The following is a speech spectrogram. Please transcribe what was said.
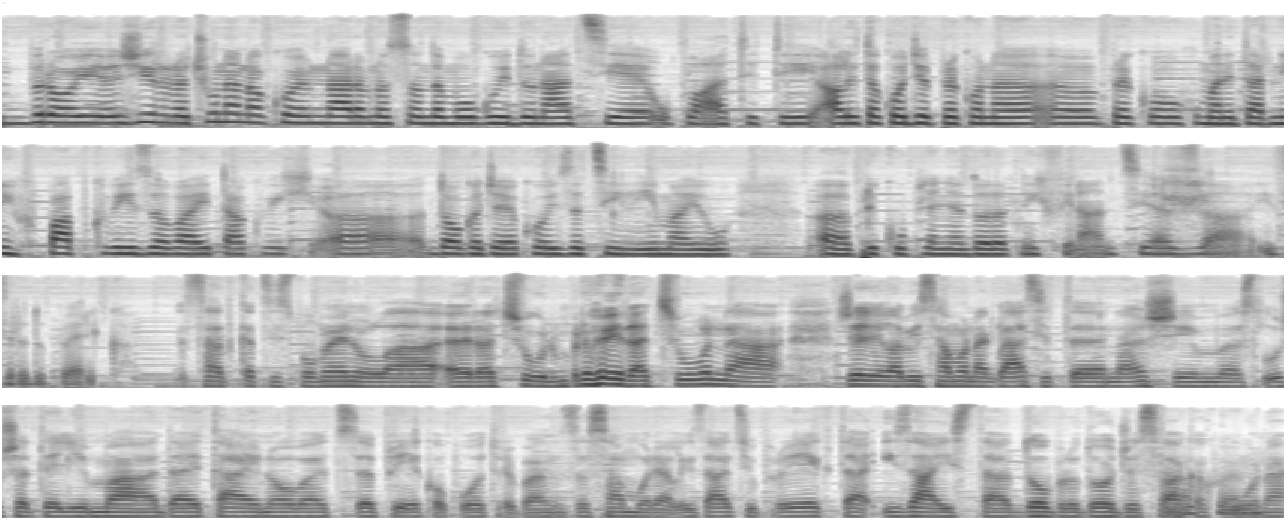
broj žiro računa na kojem naravno se onda mogu i donacije uplatiti, ali također preko, na, preko humanitarnih pub kvizova i takvih događaja koji za cilj imaju prikupljanje dodatnih financija za izradu perika. Sad kad si spomenula račun, broj računa, željela bi samo naglasiti e, našim slušateljima da je taj novac prijeko potreban za samu realizaciju projekta i zaista dobro dođe svaka Tako je. kuna.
